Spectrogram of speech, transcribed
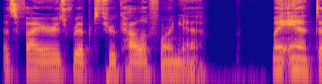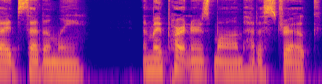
as fires ripped through California. My aunt died suddenly, and my partner's mom had a stroke.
